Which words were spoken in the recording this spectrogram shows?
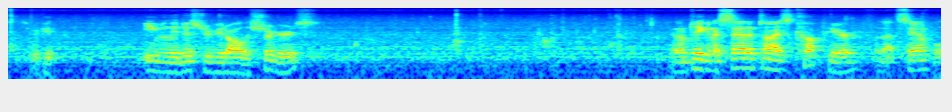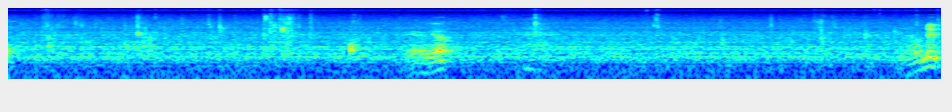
so we can evenly distribute all the sugars. And I'm taking a sanitized cup here for that sample. There we go. That'll do.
